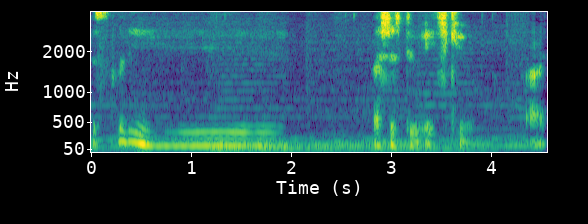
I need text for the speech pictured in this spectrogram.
Facility. Let's just do HQ. Alright.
